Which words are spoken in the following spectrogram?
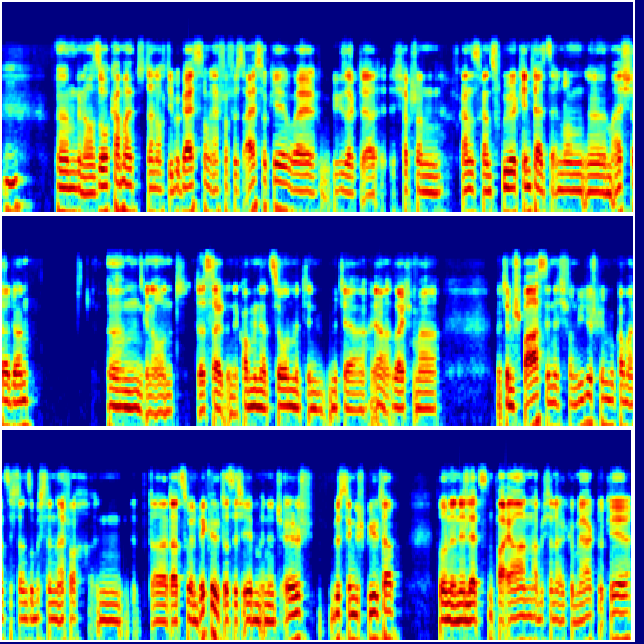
Mhm. Ähm, genau, so kam halt dann auch die Begeisterung einfach fürs Eishockey, weil, wie gesagt, ja, ich habe schon ganz, ganz frühe Kindheitserinnerungen äh, im Eisstadion. Ähm, genau, und das halt in der Kombination mit, den, mit der, ja, sag ich mal, mit dem Spaß, den ich von Videospielen bekomme, hat sich dann so ein bisschen einfach in, da, dazu entwickelt, dass ich eben NHL ein bisschen gespielt habe. So, und in den letzten paar Jahren habe ich dann halt gemerkt, okay,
